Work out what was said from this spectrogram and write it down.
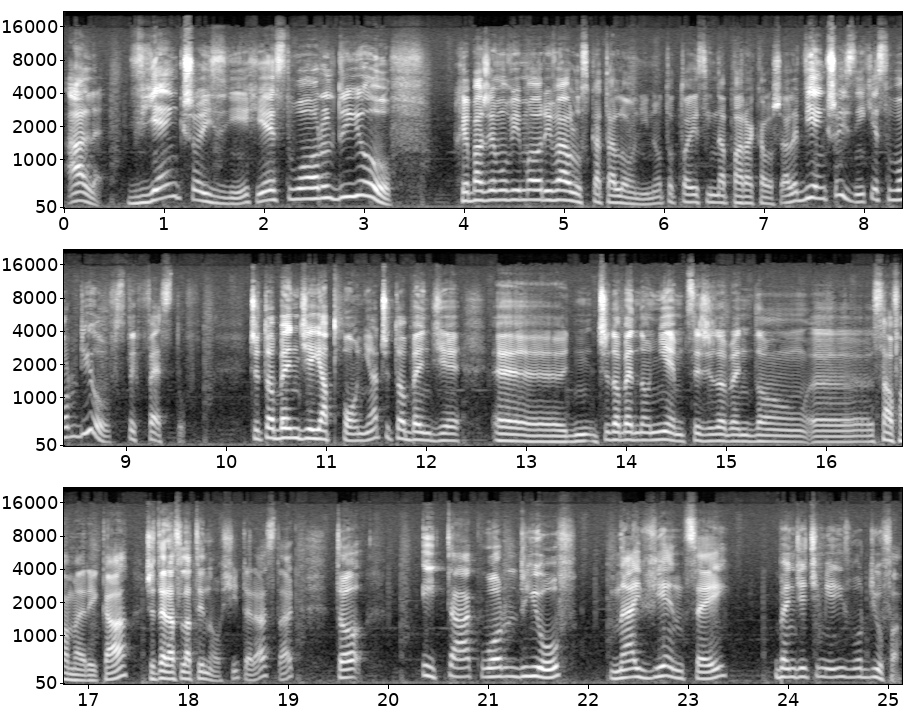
ale większość z nich jest World Youth. Chyba, że mówimy o rivalu z Katalonii, no to to jest inna para kaloszy, ale większość z nich jest World Youth z tych festów. Czy to będzie Japonia, czy to będzie, e, czy to będą Niemcy, czy to będą e, South America, czy teraz Latynosi, teraz, tak? To i tak World Youth najwięcej będziecie mieli z World Youtha,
